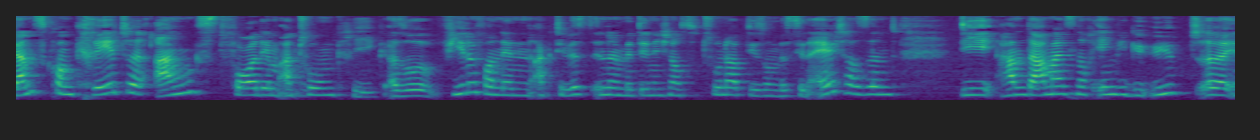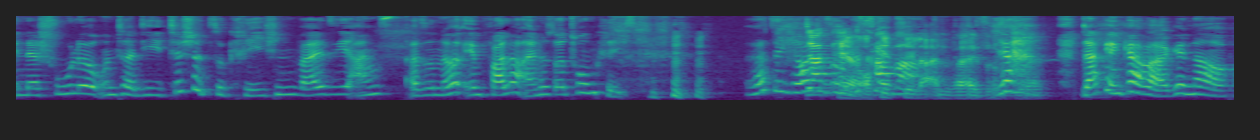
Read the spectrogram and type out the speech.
ganz konkrete Angst vor dem Atomkrieg. Also viele von den AktivistInnen, mit denen ich noch zu tun habe, die so ein bisschen älter sind, die haben damals noch irgendwie geübt, äh, in der Schule unter die Tische zu kriechen, weil sie Angst, also ne, im Falle eines Atomkriegs. Hört sich heute Duck so ja, offizielle Anweisung. Ja, ja, Duck and Cover, genau.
